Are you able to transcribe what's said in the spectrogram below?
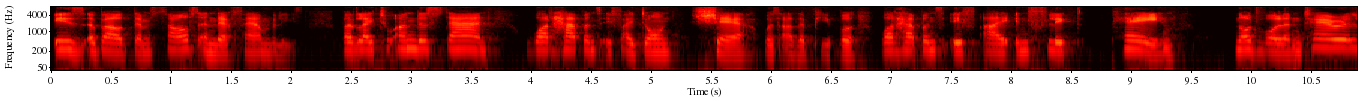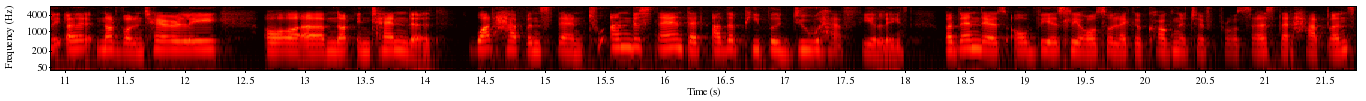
is about themselves and their families. But like to understand what happens if I don't share with other people, what happens if I inflict pain, not voluntarily, uh, not voluntarily, or um, not intended. What happens then? To understand that other people do have feelings. But then there's obviously also like a cognitive process that happens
